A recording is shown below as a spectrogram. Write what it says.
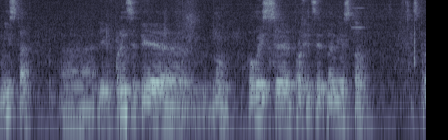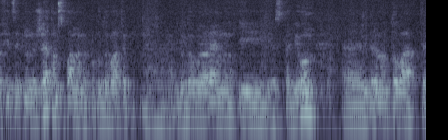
міста. Е, І в принципі, ну, колись е, профіцитне місто профіцитним бюджетом, з планами побудувати е, льодову арену і стадіон, е, відремонтувати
